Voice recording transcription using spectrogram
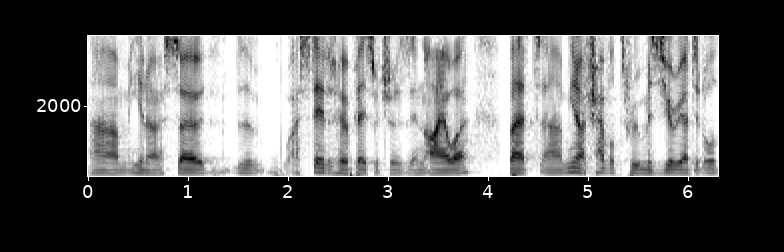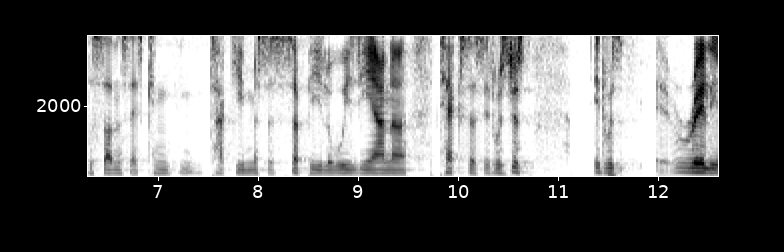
Um, you know, so the, the, I stayed at her place, which was in Iowa. But um, you know, I traveled through Missouri. I did all the southern states: Kentucky, Mississippi, Louisiana, Texas. It was just, it was really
